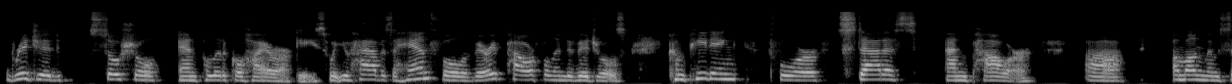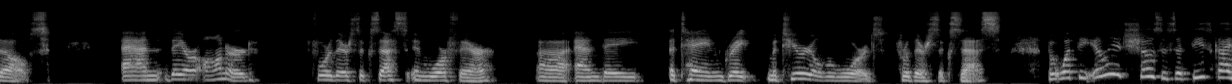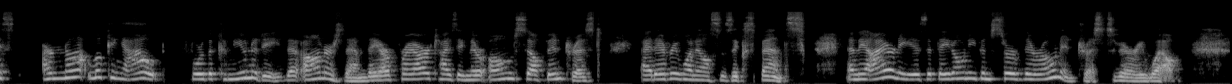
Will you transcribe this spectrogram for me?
rigid social and political hierarchies. What you have is a handful of very powerful individuals competing for status and power uh, among themselves. And they are honored for their success in warfare, uh, and they attain great material rewards for their success. But what the Iliad shows is that these guys are not looking out for the community that honors them. They are prioritizing their own self interest at everyone else's expense. And the irony is that they don't even serve their own interests very well.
